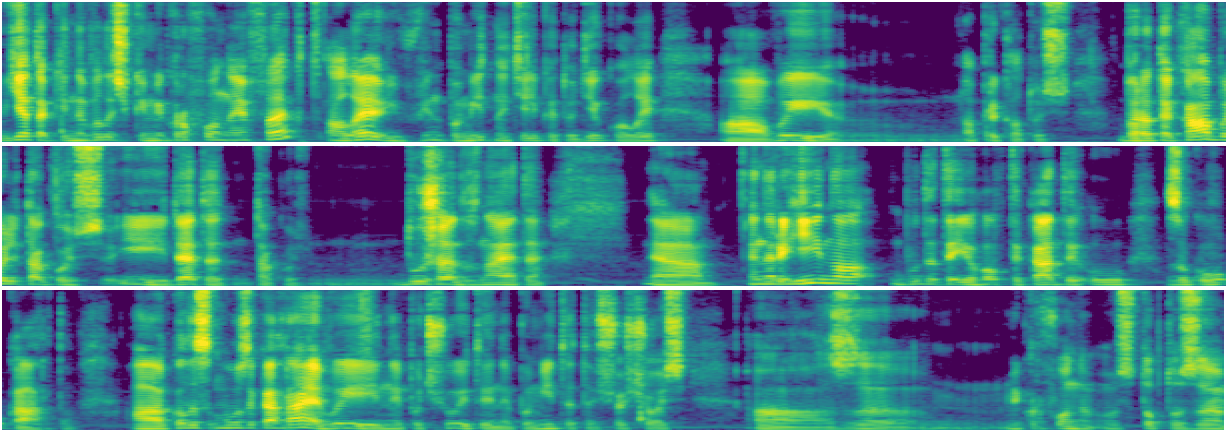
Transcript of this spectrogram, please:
є такий невеличкий мікрофонний ефект, але він помітний тільки тоді, коли ви, наприклад, ось берете кабель так ось і йдете так ось дуже, знаєте. Е, Енергійно будете його втикати у звукову карту. А коли музика грає, ви не почуєте і не помітите, що щось з мікрофоном, тобто з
